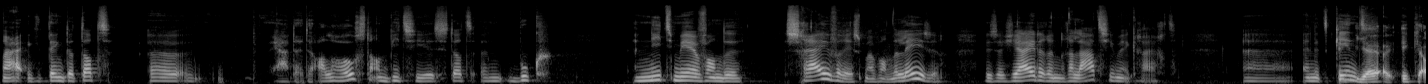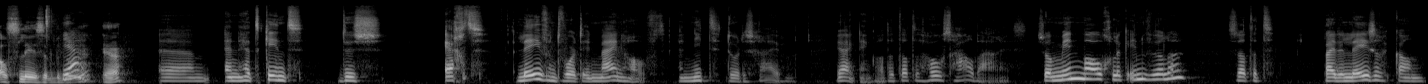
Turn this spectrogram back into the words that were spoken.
Nou, ik denk dat dat eh, ja, de, de allerhoogste ambitie is. Dat een boek niet meer van de schrijver is, maar van de lezer. Dus als jij er een relatie mee krijgt eh, en het kind... Ik, jij, ik als lezer bedoel Ja. je? Ja. Ehm, en het kind dus echt levend wordt in mijn hoofd en niet door de schrijver. Ja, ik denk wel dat dat het hoogst haalbaar is. Zo min mogelijk invullen, zodat het bij de lezer kan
